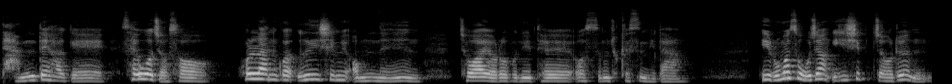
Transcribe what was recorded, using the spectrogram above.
담대하게 세워져서 혼란과 의심이 없는 저와 여러분이 되었으면 좋겠습니다. 이 로마서 5장 20절은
